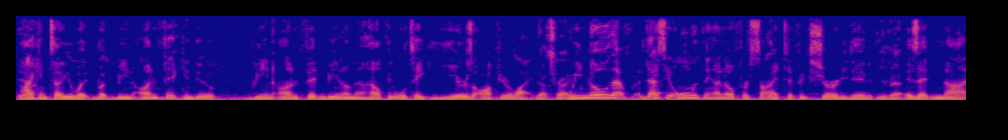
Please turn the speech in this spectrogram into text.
Yeah. I can tell you what, but being unfit can do. Being unfit and being unhealthy will take years off your life. That's right. We know that. That's the only thing I know for scientific surety, David. You bet. Is that not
